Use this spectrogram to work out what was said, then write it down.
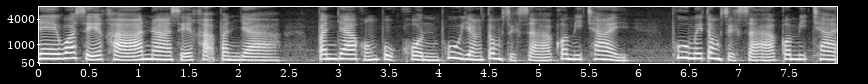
เนวเสขานาเสขปัญญา ปัญญาของบุคคลผู้ยังต้องศึกษาก็มิใช่ ผู้ไม่ต้องศึกษาก็มิใช่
